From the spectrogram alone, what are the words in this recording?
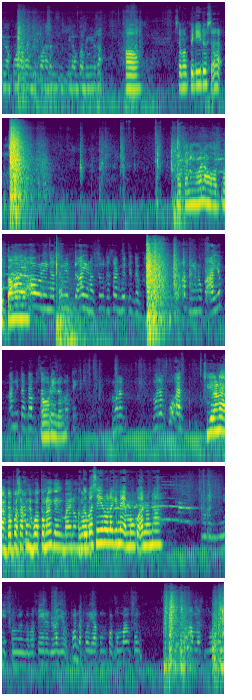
Tingnan ko na kung hindi ko na sa ginampas ng sa. Oh. So magpedido sa Ay kaning wala, wag Ay, mo. awri nga tulid kaayo nagsuot sa sagot ito. Taas ngino kaayo. Ang ito gab. Awri daw. Murag murag kuan. Sige lang na, ang kapas akong buhato na kay may nang Ang gabasiro lagi na among ko anon ha. Murag ni ang gabatero layo po na po akong pag-umangkon. Amas buhay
